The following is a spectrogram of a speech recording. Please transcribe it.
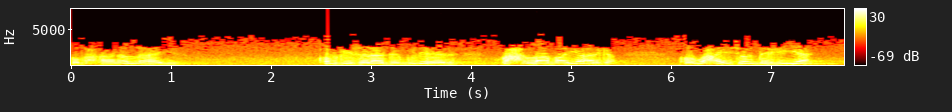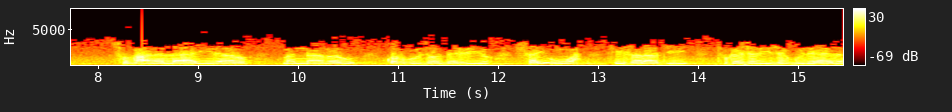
subxaana allah ha yidhi qofkii salaada gudaheeda wax laabaya arka oo wax ay soo dariyaan subxaana allah ha yidhaaho man naabahu qofkuu soo dariyo shay-un wax fii salaatihi tukashadiisa gudaheeda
